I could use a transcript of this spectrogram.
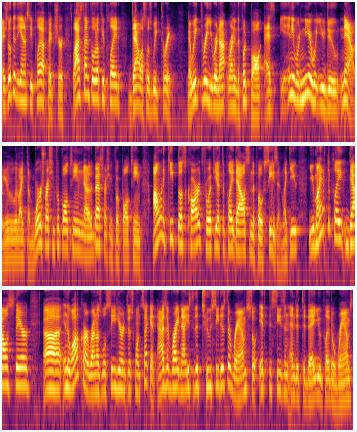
As you look at the NFC playoff picture, last time Philadelphia played Dallas was week three. Now, week three, you were not running the football as anywhere near what you do now. You were like the worst rushing football team, now the best rushing football team. I want to keep those cards for if you have to play Dallas in the postseason. Like you, you might have to play Dallas there uh, in the wild card round, as we'll see here in just one second. As of right now, you see the two seed is the Rams. So if the season ended today, you would play the Rams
